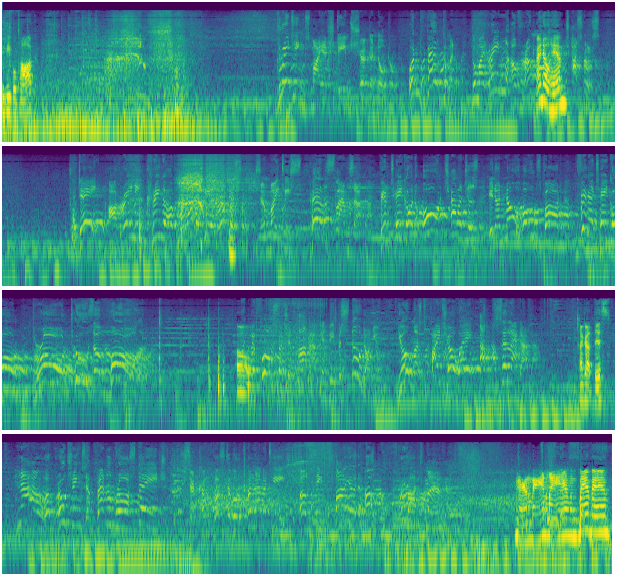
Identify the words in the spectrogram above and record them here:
when people talk. Greetings, my esteemed Schurkenot, and welcome to my ring of rumble I know him. tassels. Today, our reigning Krieger of Calamity and Ruckus, the mighty Spellslamzer, will take on all challenges in a no-holds-barred, winner-take-all brawl to the wall. Oh, Before such an honor can be bestowed on you, you must fight your way up the ladder. I got this. Now approaching the battle brawl stage, the combustible calamity of the fired up Frontman. Bam bam.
